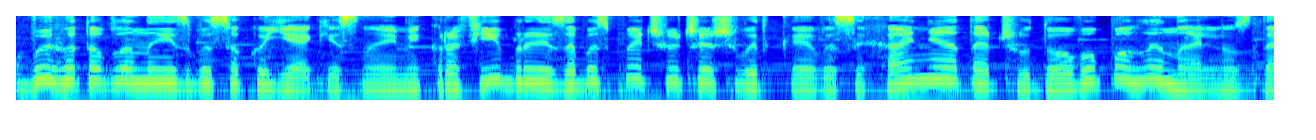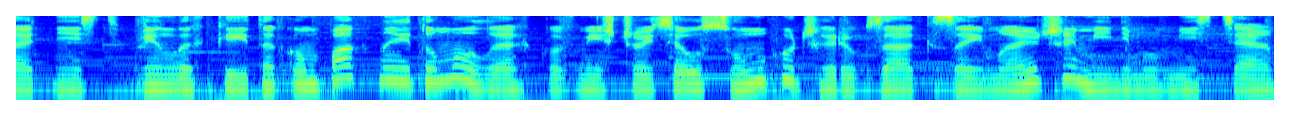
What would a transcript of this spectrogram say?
Виготовлений з високоякісної мікрофібри, забезпечуючи швидке висихання та чудову поглинальну здатність. Він легкий та компактний, тому легко вміщується у сумку чи рюкзак, займаючи мінімум місця.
